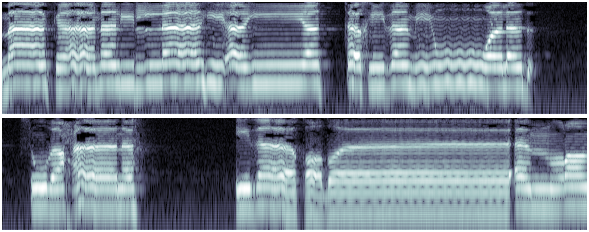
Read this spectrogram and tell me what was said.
ما كان لله أن يتخذ من ولد. سبحانه إذا قضى أمرا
